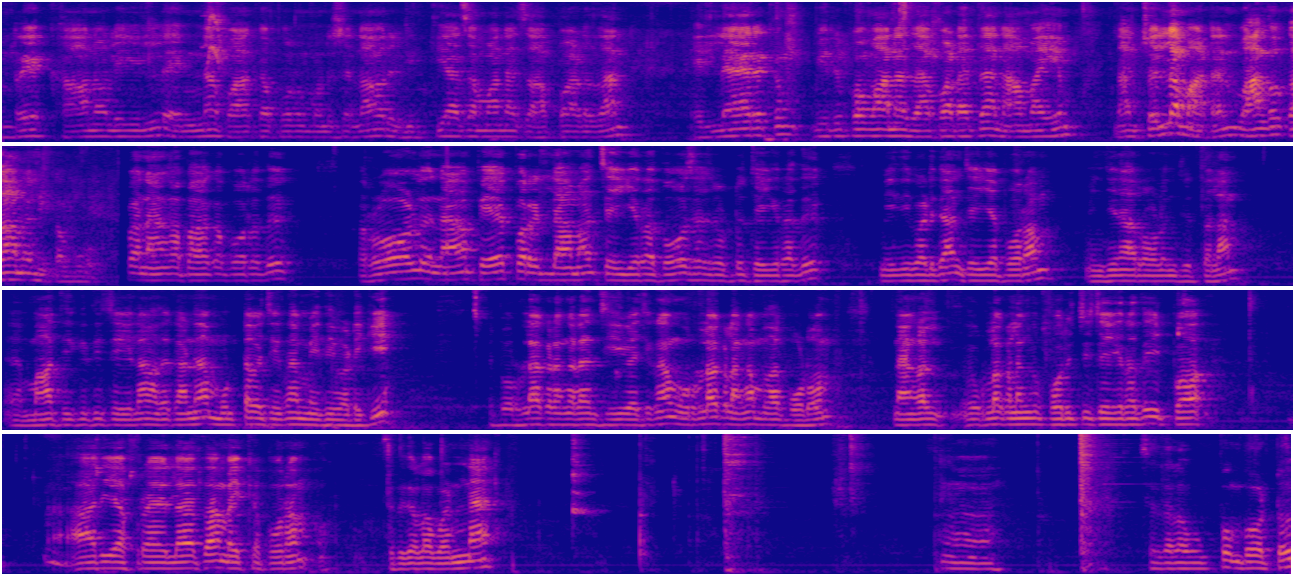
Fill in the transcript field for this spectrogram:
இன்றைய காணொளியில் என்ன பார்க்க போகிறோம்னு சொன்னால் ஒரு வித்தியாசமான சாப்பாடு தான். எல்லாருக்கும் விருப்பமான சாப்பாடை தான் நாமையும். நான் சொல்ல மாட்டேன். வாங்க காணொலி போவோம் இப்போ நாங்கள் பார்க்க போகிறது ரோல் நான் பேப்பர் இல்லாமல் செய்கிற தோசை சுட்டு செய்கிறது. மிதிபடி தான் செய்ய போகிறோம் இன்ஜினா ரோலும் சுற்றலாம் மாற்றி கித்தி செய்யலாம். அதுக்கான முட்டை வச்சுக்கலாம் மிதிவடிக்கு. இப்போ உருளைக்கிழங்கெல்லாம் சீவி வச்சுக்கலாம். உருளைக்கிழங்க முதல் போடுவோம். நாங்கள் உருளைக்கிழங்கு பொரித்து செய்கிறது. இப்போ ஆரியா ஃப்ரையில் தான் வைக்க போகிறோம் சிறிதளவு எண்ணெய் சிறிதளவு உப்பும் போட்டு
